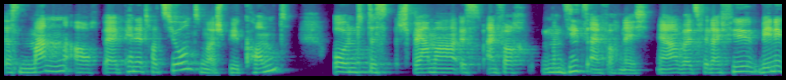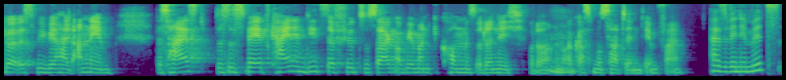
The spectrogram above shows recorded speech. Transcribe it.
dass ein Mann auch bei Penetration zum Beispiel kommt und das Sperma ist einfach, man sieht es einfach nicht, ja, weil es vielleicht viel weniger ist, wie wir halt annehmen. Das heißt, das wäre jetzt kein Indiz dafür zu sagen, ob jemand gekommen ist oder nicht oder einen mhm. Orgasmus hatte in dem Fall. Also wenn ihr mit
